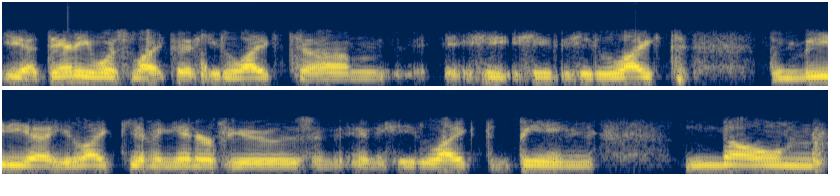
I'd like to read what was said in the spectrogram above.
yeah, Danny was like that. He liked um, he he he liked the media. He liked giving interviews, and, and he liked being known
